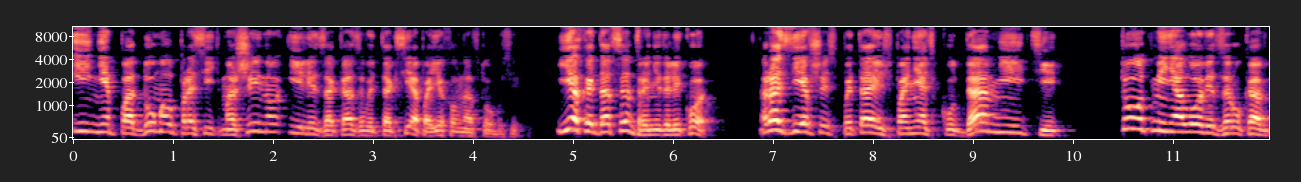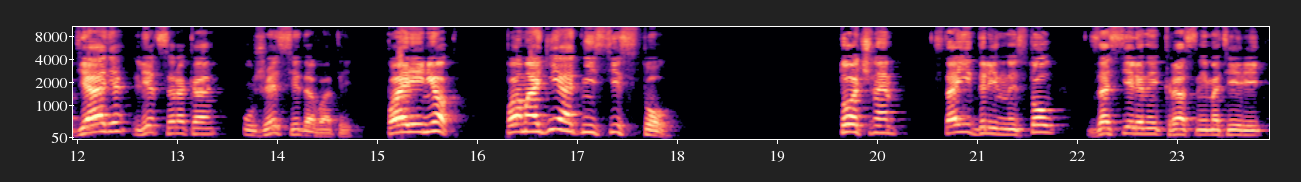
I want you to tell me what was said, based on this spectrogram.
и не подумал просить машину или заказывать такси, а поехал на автобусе. Ехать до центра недалеко. Раздевшись, пытаюсь понять, куда мне идти. Тут меня ловит за рукав дядя, лет сорока, уже седоватый. «Паренек, помоги отнести стол!» Точно, стоит длинный стол, застеленный красной материей,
